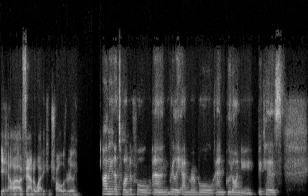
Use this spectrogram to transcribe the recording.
yeah, I, I, found a way to control it really. I think that's wonderful and really admirable and good on you because,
